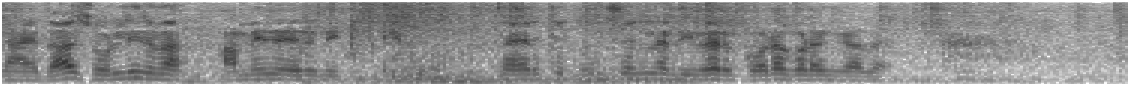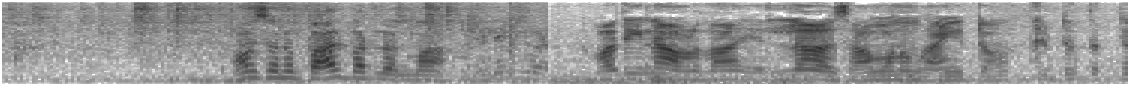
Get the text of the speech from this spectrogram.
நான் ஏதாவது சொல்லிடுவேன். அமைதியாக இரு நீ. நான் இருக்க டென்ஷனில் நீ வேறு கொடை கொடைங்காத. அவன் சொன்ன பால் பாட்டில் வேணுமா? பார்த்தீங்கன்னா அவ்வளோதான் எல்லா சாமானும் வாங்கிட்டோம். கிட்டத்தட்ட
